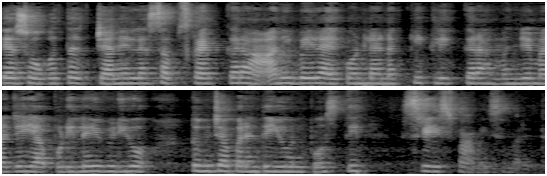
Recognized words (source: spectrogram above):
त्यासोबतच चॅनेलला सबस्क्राईब करा आणि बेल आयकॉनला नक्की क्लिक करा. म्हणजे माझे यापुढीलही व्हिडिओ तुमच्यापर्यंत येऊन पोहोचतील. श्री स्वामी समर्थ.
